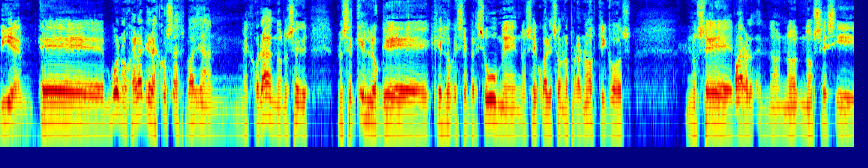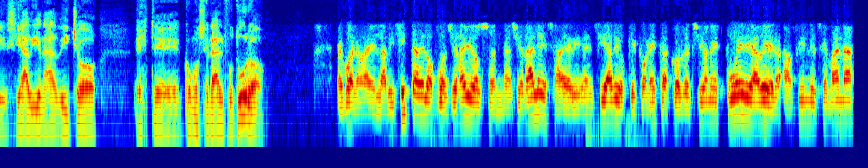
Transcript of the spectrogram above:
Bien, eh, bueno, ojalá que las cosas vayan mejorando. No sé, no sé qué es lo que qué es lo que se presume, no sé cuáles son los pronósticos, no sé, no, no, no sé si si alguien ha dicho este, cómo será el futuro. Eh, bueno, eh, la visita de los funcionarios nacionales ha evidenciado que con estas correcciones puede haber a fin de semana,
